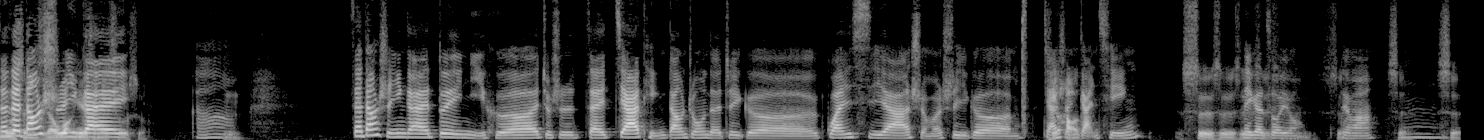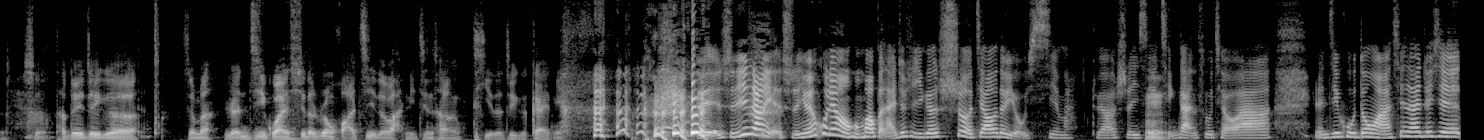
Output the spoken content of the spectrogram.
但在当时应该啊，在当时应该对你和就是在家庭当中的这个关系啊，什么是一个加深感情？是是是，那个作用对吗？是是是，他对这个什么人际关系的润滑剂，对吧？你经常提的这个概念。对，实际上也是，因为互联网红包本来就是一个社交的游戏嘛，主要是一些情感诉求啊、人际互动啊。现在这些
